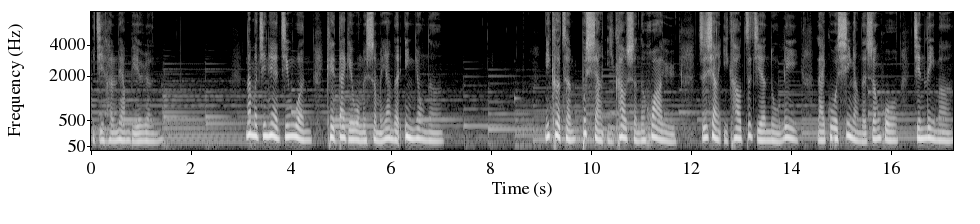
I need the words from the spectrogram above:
以及衡量别人。那么今天的经文可以带给我们什么样的应用呢？你可曾不想依靠神的话语，只想依靠自己的努力来过信仰的生活经历吗？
